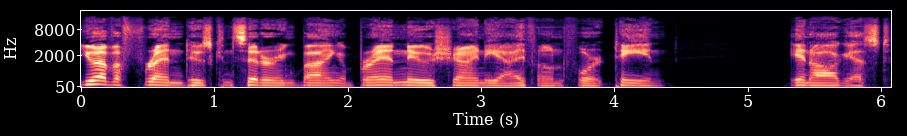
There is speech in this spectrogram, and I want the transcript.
you have a friend who's considering buying a brand new shiny iPhone 14 in August.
